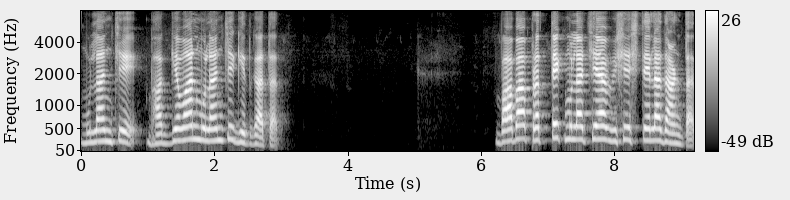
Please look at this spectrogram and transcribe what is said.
मुलांचे भाग्यवान मुलांचे गीत गातात. बाबा प्रत्येक मुलाच्या विशेषतेला जाणतात.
